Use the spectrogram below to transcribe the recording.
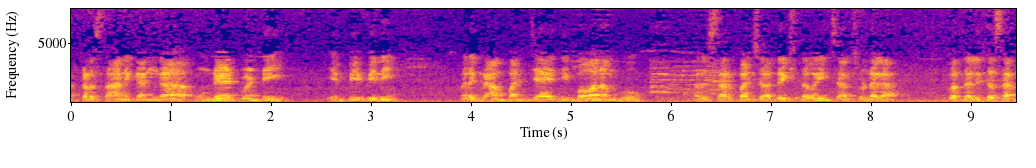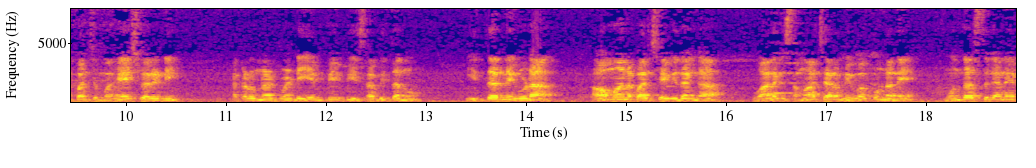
అక్కడ స్థానికంగా ఉండేటువంటి ఎంపీపీని మరి గ్రామ పంచాయతీ భవనంకు మరి సర్పంచ్ అధ్యక్షత వహించాల్సి ఉండగా ఒక దళిత సర్పంచ్ మహేశ్వరిని అక్కడ ఉన్నటువంటి ఎంపీపీ సబితను ఇద్దరిని కూడా అవమానపరిచే విధంగా వాళ్ళకి సమాచారం ఇవ్వకుండానే ముందస్తుగానే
